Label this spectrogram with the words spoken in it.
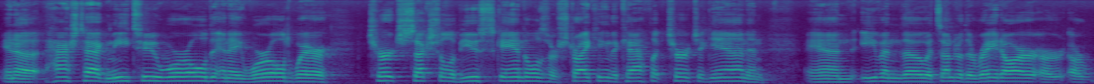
In a hashtag MeToo world, in a world where church sexual abuse scandals are striking the Catholic Church again, and, and even though it's under the radar or, or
